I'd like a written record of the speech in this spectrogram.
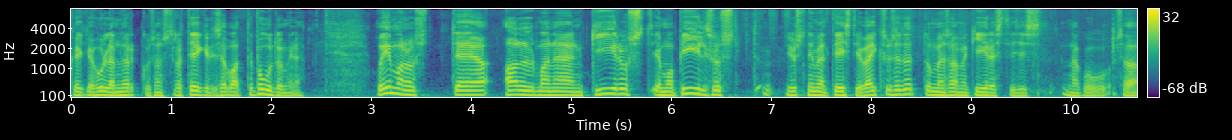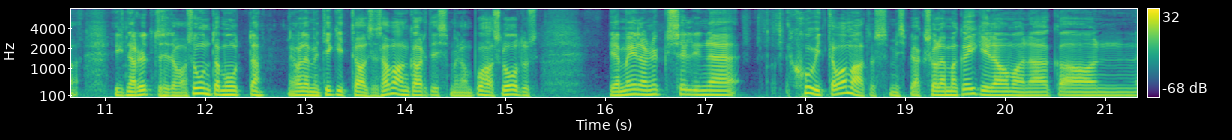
kõige hullem nõrkus on strateegilise vaate puudumine. võimalust mõtte all ma näen kiirust ja mobiilsust just nimelt Eesti väiksuse tõttu, me saame kiiresti siis, nagu sa, Ignar, ütlesid, oma suunda muuta, me oleme digitaalses avangardis, meil on puhas loodus ja meil on üks selline huvitav omadus, mis peaks olema kõigile omane, aga on,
